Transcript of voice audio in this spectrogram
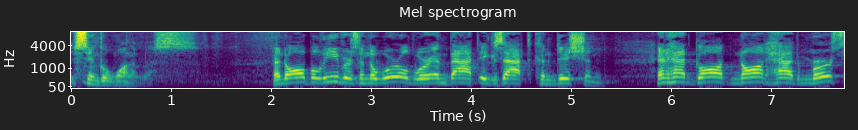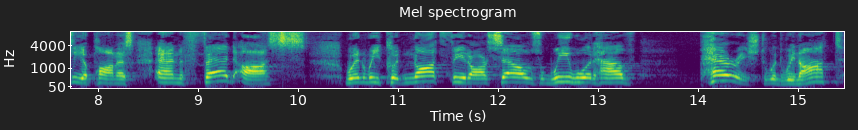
single one of us. And all believers in the world were in that exact condition. And had God not had mercy upon us and fed us when we could not feed ourselves, we would have perished, would we not?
